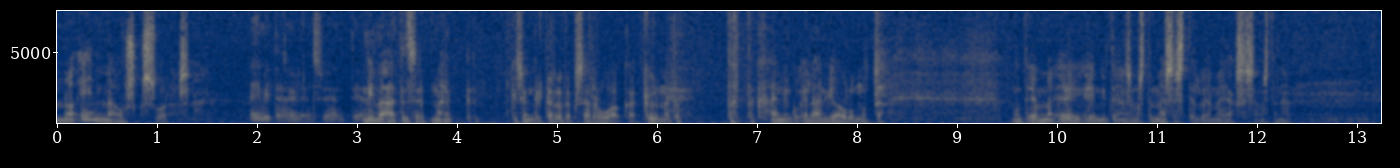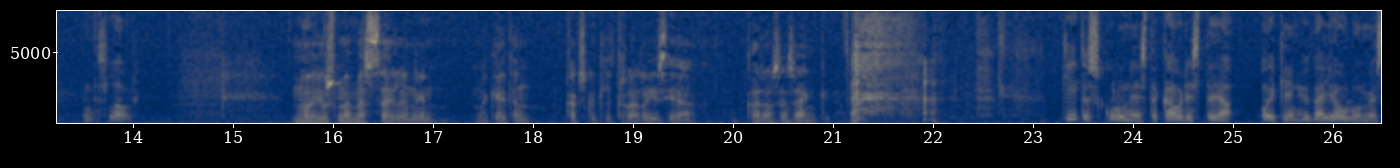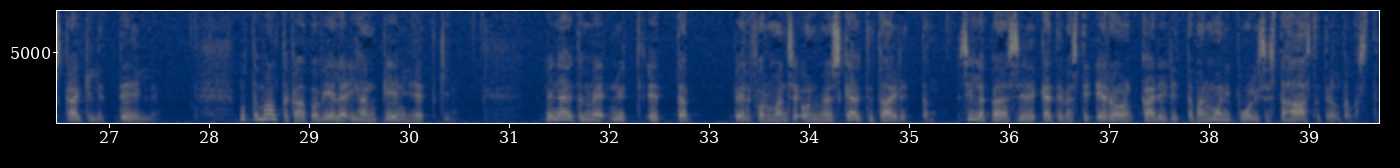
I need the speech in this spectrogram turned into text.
No en mä usko suoraan sanoen. Ei mitään ylensyöntiä. Niin mä ajattelin, että mä kysynkin tarkoituksessa ruokaa. Kyllä mä tot, totta kai niin kuin elän joulun, mutta, mutta ei, ei mitään semmoista mässästelyä, mä jaksa semmoista näin. Entäs Lauri? No jos mä mässäilen, niin mä keitän 20 litraa riisiä ja kaadan sen sänkyyn. Kiitos kuluneesta kaudesta ja oikein hyvää joulua myös kaikille teille. Mutta malttakaapa vielä ihan pieni hetki. Me näytämme nyt, että performance on myös käyttötaidetta. Sillä pääsee kätevästi eroon kadehdittavan monipuolisesta haastateltavasta.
